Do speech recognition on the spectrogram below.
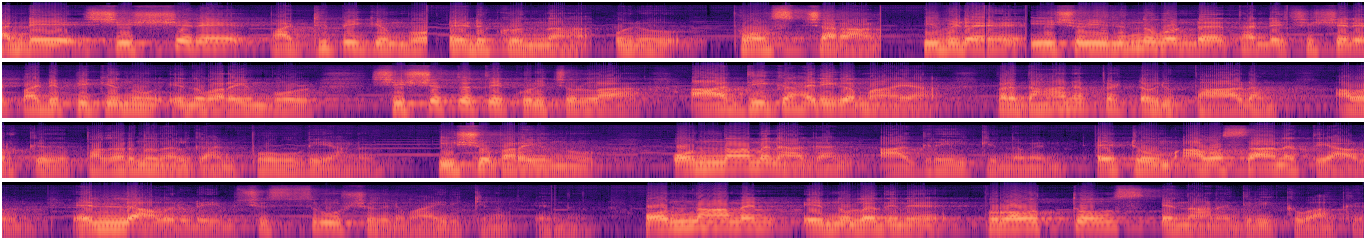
തന്റെ ശിഷ്യരെ പഠിപ്പിക്കുമ്പോൾ എടുക്കുന്ന ഒരു പോസ്ചറാണ് ഇവിടെ ഈശോ ഇരുന്നു കൊണ്ട് തന്റെ ശിഷ്യരെ പഠിപ്പിക്കുന്നു എന്ന് പറയുമ്പോൾ ശിഷ്യത്വത്തെക്കുറിച്ചുള്ള ആധികാരികമായ പ്രധാനപ്പെട്ട ഒരു പാഠം അവർക്ക് പകർന്നു നൽകാൻ പോവുകയാണ്. ഈശോ പറയുന്നു ഒന്നാമനാകാൻ ആഗ്രഹിക്കുന്നവൻ ഏറ്റവും അവസാനത്തെ ആളും എല്ലാവരുടെയും ശുശ്രൂഷകനുമായിരിക്കണം എന്ന്. ഒന്നാമൻ എന്നുള്ളതിന് പ്രോത്തോസ് എന്നാണ് ഗ്രീക്ക് വാക്ക്.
